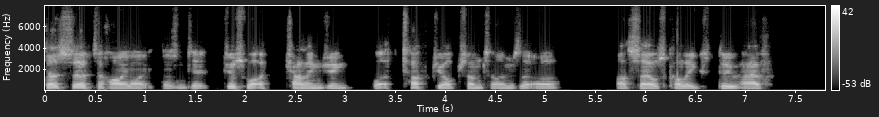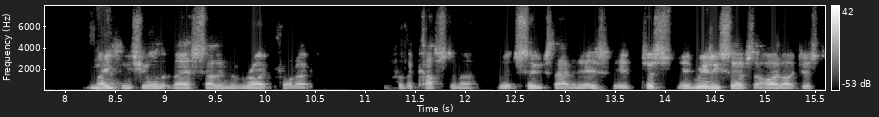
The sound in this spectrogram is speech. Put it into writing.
does serve to highlight, doesn't it? Just what a challenging, what a tough job sometimes that our our sales colleagues do have, yeah. making sure that they're selling the right product for the customer that suits them. And it is it just it really serves to highlight just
